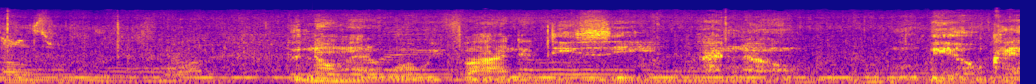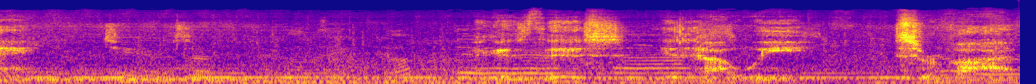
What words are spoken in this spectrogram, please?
Sounds from the water. But no matter what we find in D.C., I know we'll be okay. Because this is how we survive.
